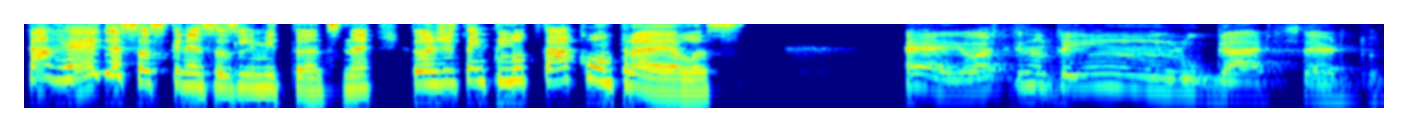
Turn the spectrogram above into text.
carrega essas crenças limitantes, né? Então a gente tem que lutar contra elas. É, eu acho que não tem lugar certo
